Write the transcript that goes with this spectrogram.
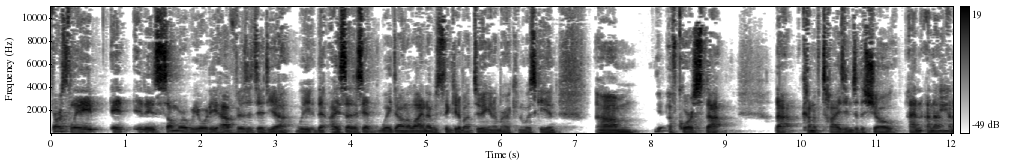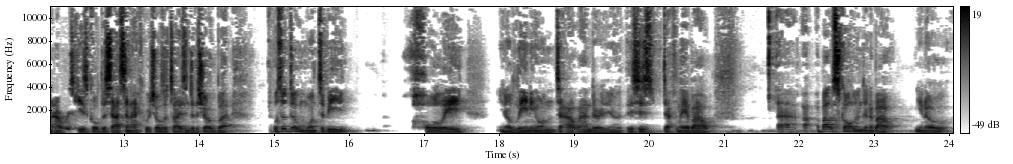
firstly, it, it is somewhere we already have visited. Yeah. We, I said, I said way down the line, I was thinking about doing an American whiskey. And, um, of course that, that kind of ties into the show and, and, and our whiskey is called the Sassenach, which also ties into the show, but also don't want to be wholly, you know, leaning on to Outlander. You know, this is definitely about, uh, about Scotland and about, you know,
